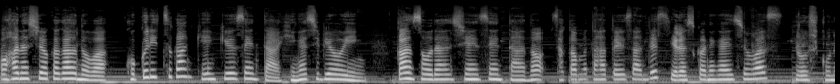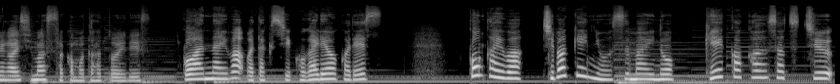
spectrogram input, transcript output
お話を伺うのは国立がん研究センター東病院がん相談支援センターの坂本鳩恵さんです。よろしくお願いします。よろしくお願いします。坂本鳩恵です。ご案内は私、小賀良子です。今回は千葉県にお住まいの経過観察中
